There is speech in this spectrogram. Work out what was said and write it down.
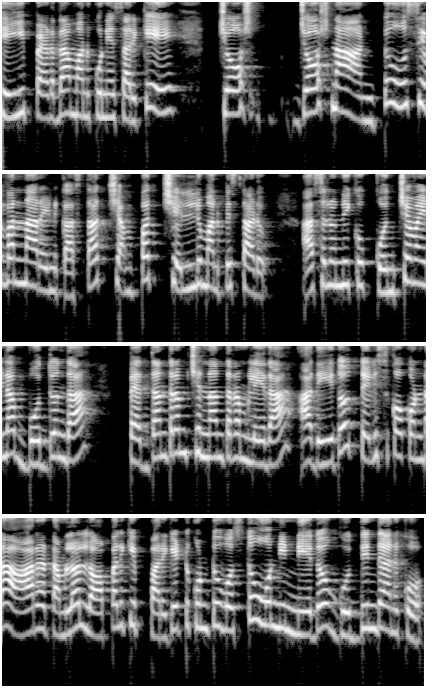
చెయ్యి పెడదామనుకునేసరికి జోష్ జోష్న అంటూ శివన్నారాయణ కాస్త చెంప చెల్లు మనిపిస్తాడు అసలు నీకు కొంచెమైనా బొద్దుందా? పెద్దంతరం చిన్నంతరం లేదా? అదేదో తెలుసుకోకుండా ఆరటంలో లోపలికి పరిగెట్టుకుంటూ వస్తూ నిన్నేదో గుద్దింది అనుకో.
